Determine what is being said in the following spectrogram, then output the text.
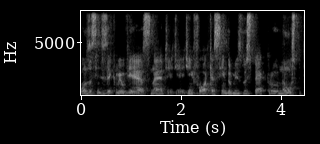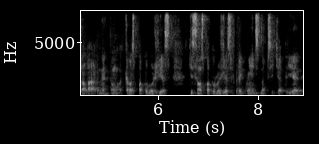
vamos assim dizer que o meu viés, né, de, de, de enfoque as síndromes do espectro não hospitalar, né? Então, aquelas patologias que são as patologias frequentes na psiquiatria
